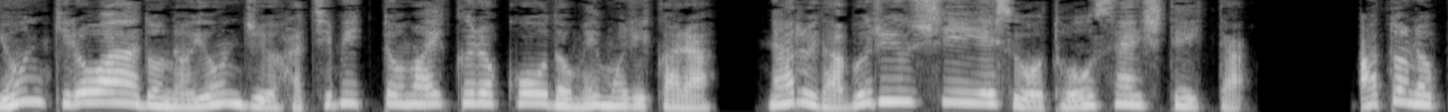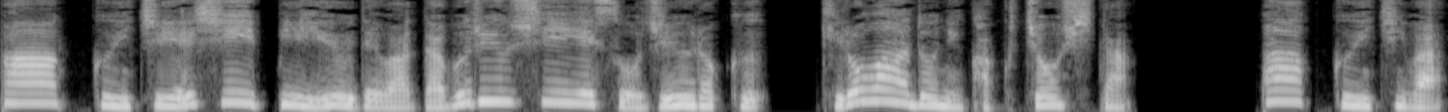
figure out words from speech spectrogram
4kW の48ビットマイクロコードメモリからなる WCS を搭載していた。後のパーク 1ACPU では WCS を 16kW に拡張した。パーク1は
